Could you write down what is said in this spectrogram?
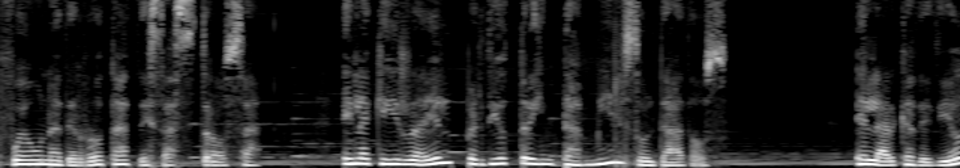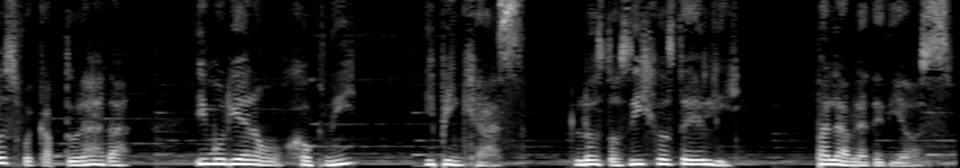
Fue una derrota desastrosa en la que Israel perdió 30.000 soldados. El arca de Dios fue capturada y murieron Jobní y Pinjas, los dos hijos de Elí. Palabra de Dios.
